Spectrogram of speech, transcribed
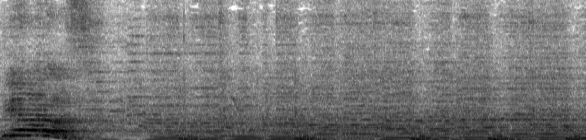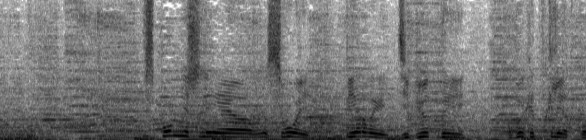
Беларусь. Вспомнишь ли э, свой первый дебютный выход в клетку?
